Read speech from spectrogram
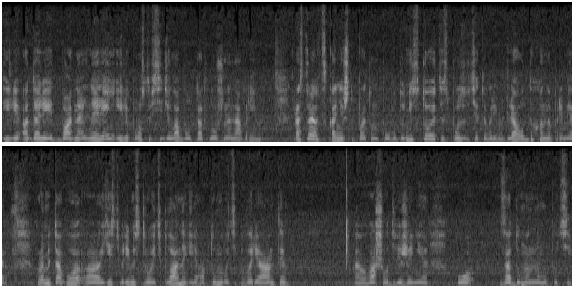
или одолеет банальная лень, или просто все дела будут отложены на время. Расстраиваться, конечно, по этому поводу не стоит. Использовать это время для отдыха, например. Кроме того, а, есть время строить планы и обдумывать варианты а, вашего движения по задуманному пути.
